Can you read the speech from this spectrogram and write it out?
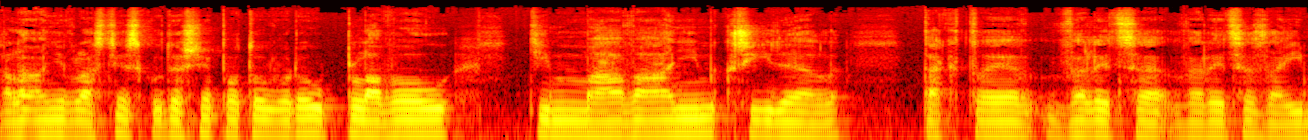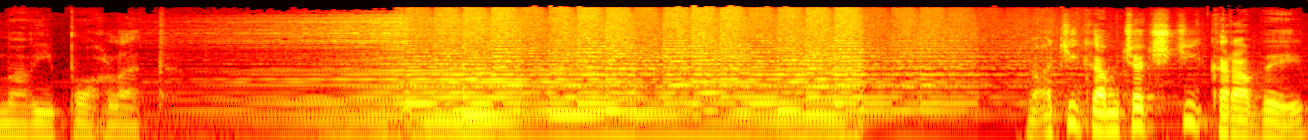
ale oni vlastně skutečně pod tou vodou plavou tím máváním křídel, tak to je velice, velice zajímavý pohled. No a ti kamčačtí kraby,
